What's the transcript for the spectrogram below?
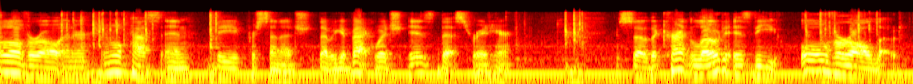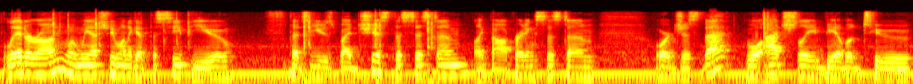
overall inner, and we'll pass in the percentage that we get back, which is this right here. So the current load is the overall load. Later on, when we actually want to get the CPU that's used by just the system, like the operating system, or just that, we'll actually be able to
